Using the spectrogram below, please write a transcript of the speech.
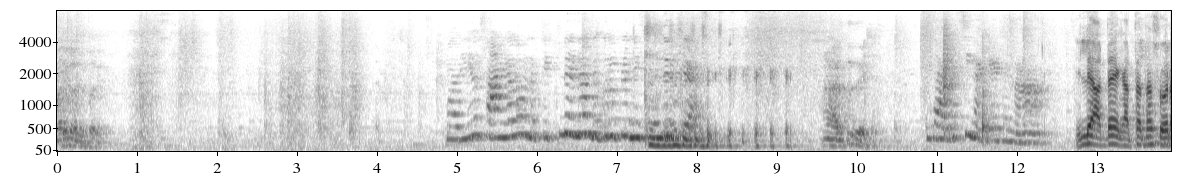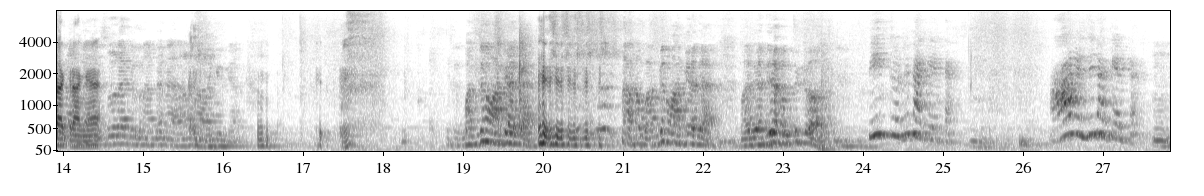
பதில் வருது பாரு. மதியம் சாயங்காலம் உன்னை திட்டினேன்னா அந்த குரூப்ல நீ சேர்ந்துருக்க. ஆ, அடுத்தது. இந்த அரிசி நான் கேட்டனா இல்ல அதான் எங்க அத்தா தான் சோறாக்குறாங்க. சூடாக்குறது நான் தானே அதனால நான் வாங்கியிருக்கேன். பங்கம் வாங்காத. மரியாதையா ஒத்துக்கோ. பீட்ரூட் நான் கேட்டேன். ஆரஞ்சு நான் கேட்டேன். ம்.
